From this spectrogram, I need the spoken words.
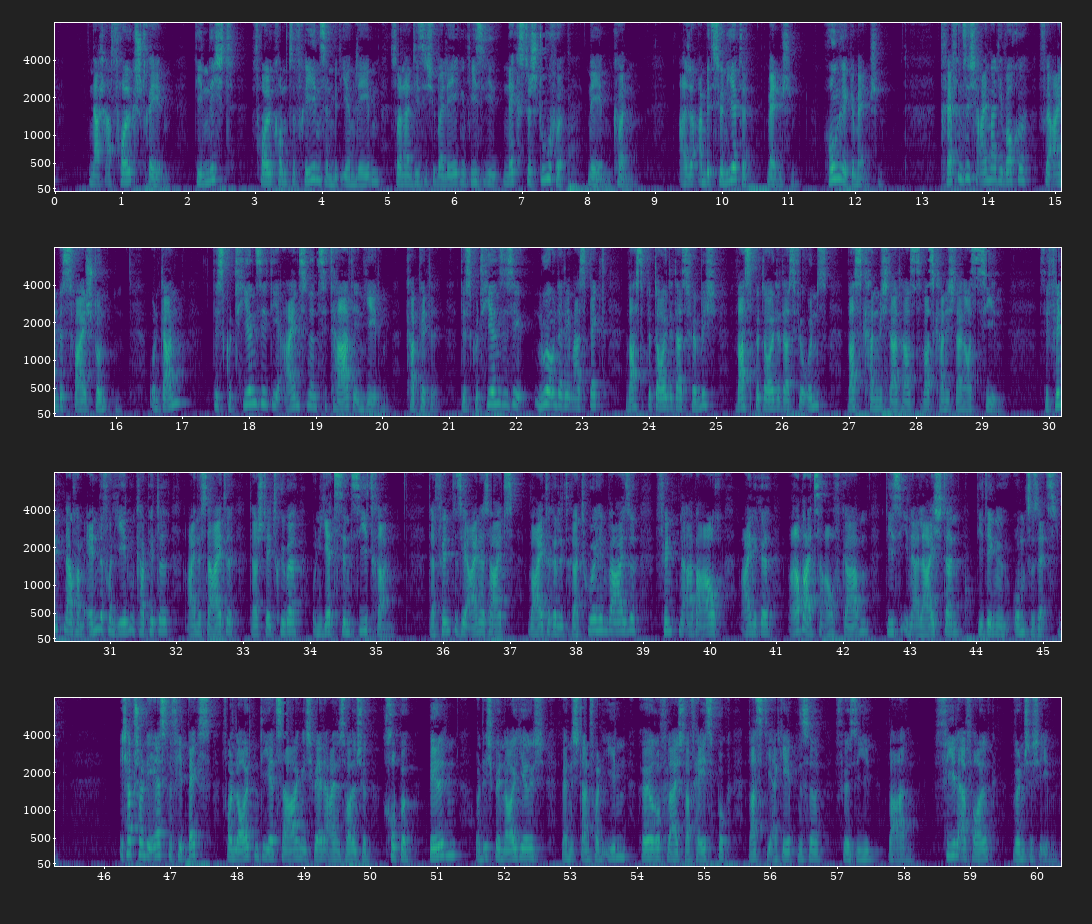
nach Erfolg streben, die nicht vollkommen zufrieden sind mit ihrem Leben, sondern die sich überlegen, wie sie die nächste Stufe nehmen können. Also ambitionierte Menschen, hungrige Menschen, treffen sich einmal die Woche für ein bis zwei Stunden und dann diskutieren sie die einzelnen Zitate in jedem Kapitel. Diskutieren Sie sie nur unter dem Aspekt, was bedeutet das für mich, was bedeutet das für uns, was kann, mich daraus, was kann ich daraus ziehen. Sie finden auch am Ende von jedem Kapitel eine Seite, da steht drüber, und jetzt sind Sie dran. Da finden Sie einerseits weitere Literaturhinweise, finden aber auch einige Arbeitsaufgaben, die es Ihnen erleichtern, die Dinge umzusetzen. Ich habe schon die ersten Feedbacks von Leuten, die jetzt sagen, ich werde eine solche Gruppe bilden und ich bin neugierig, wenn ich dann von Ihnen höre, vielleicht auf Facebook, was die Ergebnisse für Sie waren. Viel Erfolg wünsche ich Ihnen.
